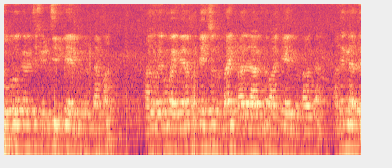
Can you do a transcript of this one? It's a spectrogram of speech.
ചോറും ഒക്കെ വെച്ച് ക്ഷണിച്ചിരിക്കുകയായിരിക്കും വീട്ടമ്മ. അതുകൊണ്ട് പറയുമ്പോൾ വൈകുന്നേരം പ്രത്യേകിച്ച് ഒന്നും ഉണ്ടായിട്ടുണ്ടാവില്ല രാവിലത്തെ ബാക്കിയായിരിക്കും ഉണ്ടാവുക. അല്ലെങ്കിൽ അത്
